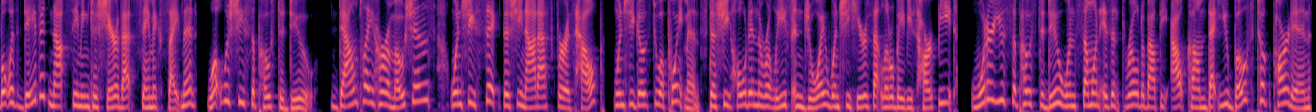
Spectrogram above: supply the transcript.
but with David not seeming to share that same excitement, what was she supposed to do? Downplay her emotions? When she's sick, does she not ask for his help? When she goes to appointments, does she hold in the relief and joy when she hears that little baby's heartbeat? What are you supposed to do when someone isn't thrilled about the outcome that you both took part in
